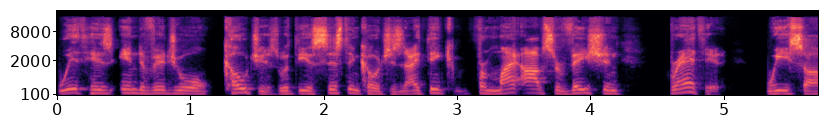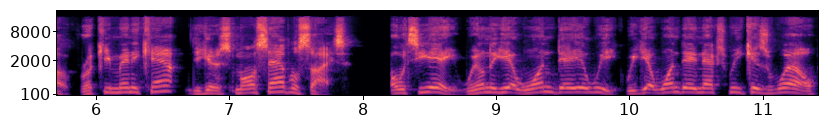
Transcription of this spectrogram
with his individual coaches, with the assistant coaches. And I think from my observation, granted, we saw rookie minicamp, you get a small sample size. OTA, we only get one day a week. We get one day next week as well.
